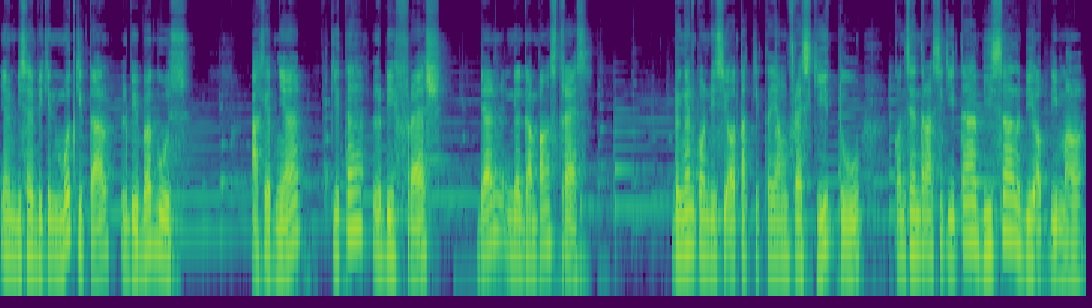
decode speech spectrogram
yang bisa bikin mood kita lebih bagus. Akhirnya, kita lebih fresh dan nggak gampang stres. Dengan kondisi otak kita yang fresh gitu, konsentrasi kita bisa lebih optimal.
